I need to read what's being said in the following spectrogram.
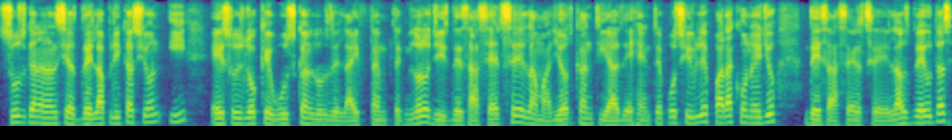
sus ganancias de la aplicación y eso es lo que buscan los de Lifetime Technologies, deshacerse de la mayor cantidad de gente posible para con ello deshacerse de las deudas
